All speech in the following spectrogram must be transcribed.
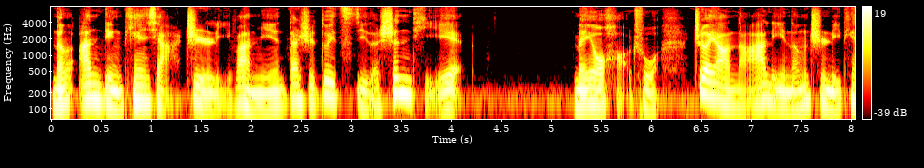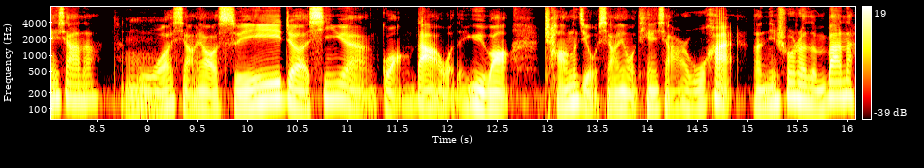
能安定天下，治理万民，但是对自己的身体没有好处，这样哪里能治理天下呢？我想要随着心愿广大我的欲望，长久享有天下而无害。那您说说怎么办呢？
